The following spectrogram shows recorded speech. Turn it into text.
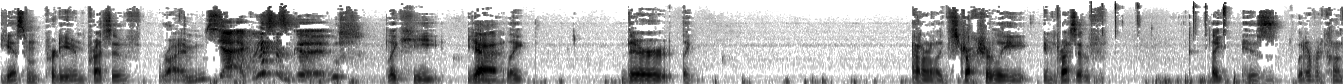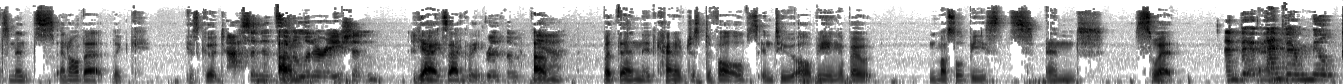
he has some pretty impressive rhymes. Yeah, Equius is good. like he yeah like they're like i don't know like structurally impressive like his whatever consonants and all that like is good Assonance Um, and alliteration, yeah exactly rhythm. um yeah. But then it kind of just devolves into all being about muscle beasts and sweat and their, and- and their milk.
